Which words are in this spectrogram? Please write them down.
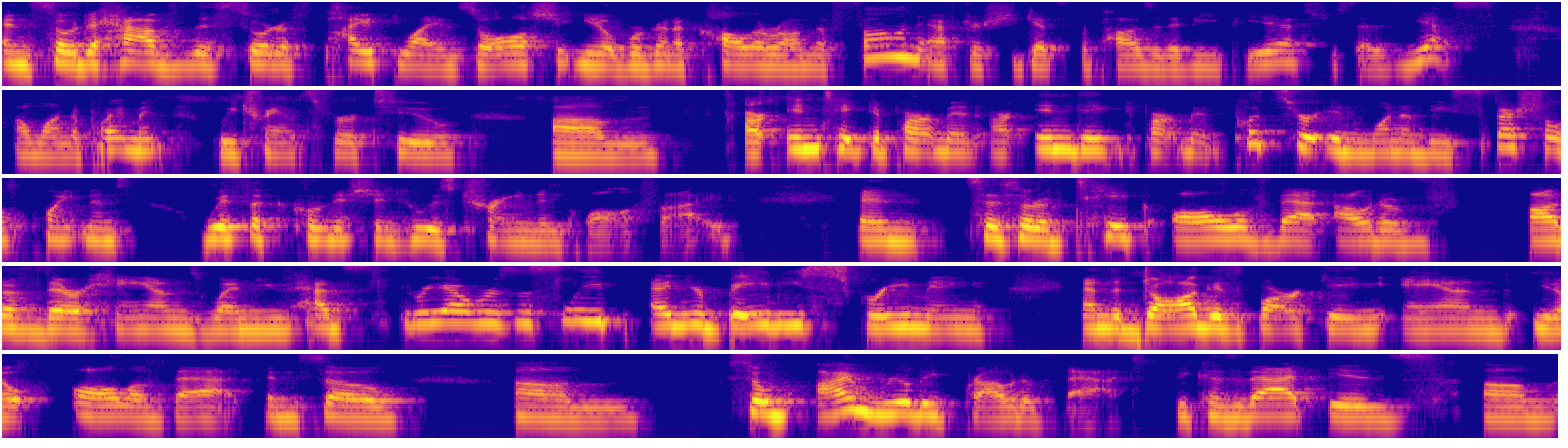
And so to have this sort of pipeline, so all she, you know, we're going to call her on the phone after she gets the positive EPS. She says, yes, I want an appointment. We transfer to um, our intake department. Our intake department puts her in one of these special appointments with a clinician who is trained and qualified. And to sort of take all of that out of out of their hands when you've had three hours of sleep and your baby's screaming and the dog is barking and you know all of that and so um, so I'm really proud of that because that is um,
